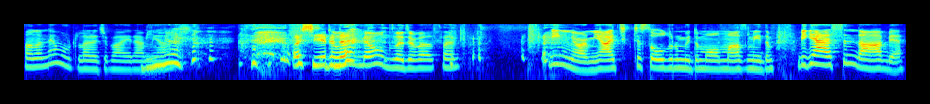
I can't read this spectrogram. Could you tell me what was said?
Sana ne vurdular acaba İrem ya? Bilmiyorum. Aşı yerine. ne oldun acaba sen? Bilmiyorum ya açıkçası olur muydum olmaz mıydım. Bir gelsin de abi.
